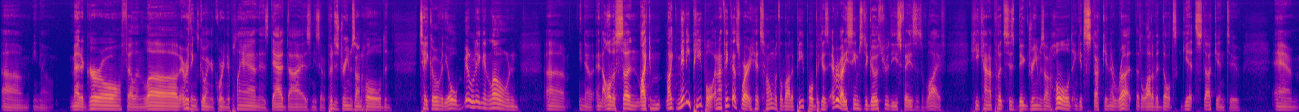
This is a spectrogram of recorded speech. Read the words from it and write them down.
Um, you know, met a girl, fell in love. Everything's going according to plan. And his dad dies, and he's got to put his dreams on hold and take over the old building and loan. And uh, you know, and all of a sudden, like like many people, and I think that's where it hits home with a lot of people because everybody seems to go through these phases of life. He kind of puts his big dreams on hold and gets stuck in a rut that a lot of adults get stuck into, and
